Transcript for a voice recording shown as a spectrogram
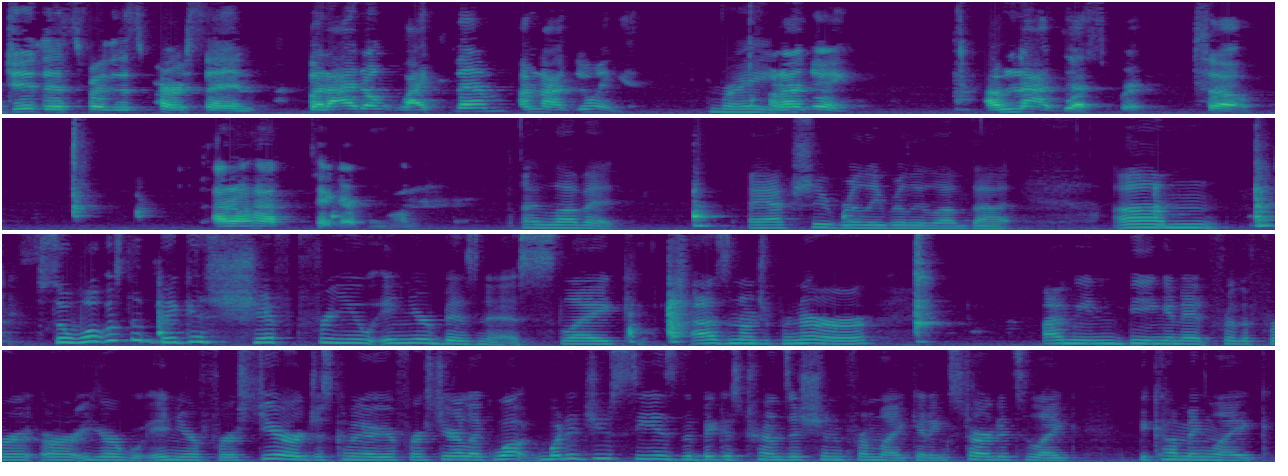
Do this for this person, but I don't like them. I'm not doing it. Right. I'm not doing it. I'm not desperate, so I don't have to take everyone. I love it. I actually really, really love that. Um, so, what was the biggest shift for you in your business? Like, as an entrepreneur, I mean, being in it for the first, or you're in your first year, just coming out of your first year. Like, what what did you see as the biggest transition from like getting started to like becoming like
